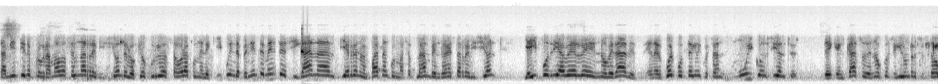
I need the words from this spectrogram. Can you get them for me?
también tiene programado hacer una revisión de lo que ha ocurrido hasta ahora con el equipo, independientemente de si ganan, pierden o empatan con Mazatlán, vendrá esta revisión y ahí podría haber eh, novedades. En el cuerpo técnico están muy conscientes de que en caso de no conseguir un resultado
